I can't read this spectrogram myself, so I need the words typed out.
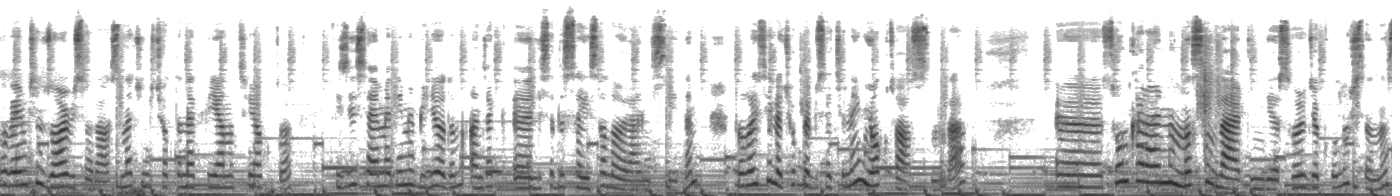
Bu benim için zor bir soru aslında çünkü çok da net bir yanıtı yoktu. Fiziği sevmediğimi biliyordum ancak e, lisede sayısal öğrencisiydim. Dolayısıyla çok da bir seçeneğim yoktu aslında. E, son kararını nasıl verdin diye soracak olursanız,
